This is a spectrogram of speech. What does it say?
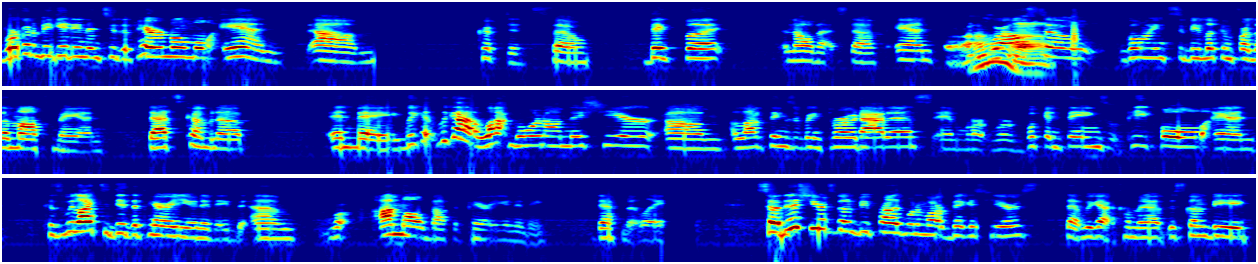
we're going to be getting into the paranormal and um, cryptids so bigfoot and all that stuff and ah. we're also going to be looking for the mothman that's coming up in May. We got we got a lot going on this year. Um, a lot of things are being thrown at us, and we're we're booking things with people, and because we like to do the para unity. Um, I'm all about the para unity, definitely. So this year is going to be probably one of our biggest years that we got coming up. It's going to be,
